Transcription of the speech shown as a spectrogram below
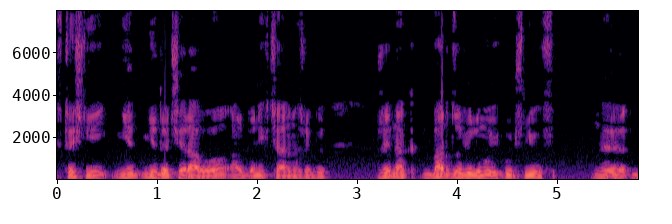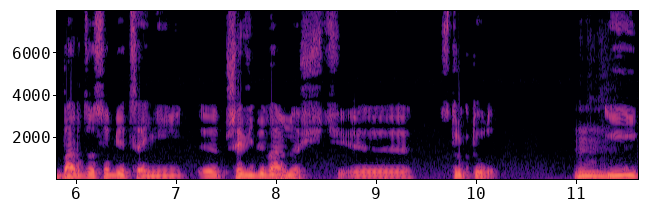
wcześniej nie, nie docierało, albo nie chciałem, żeby, że jednak bardzo wielu moich uczniów y, bardzo sobie ceni przewidywalność struktury. I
